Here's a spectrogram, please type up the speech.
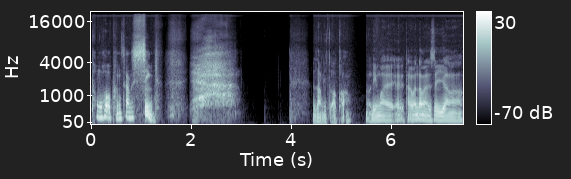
通货膨胀性呀，让你抓狂。那另外，台湾当然是一样啊。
